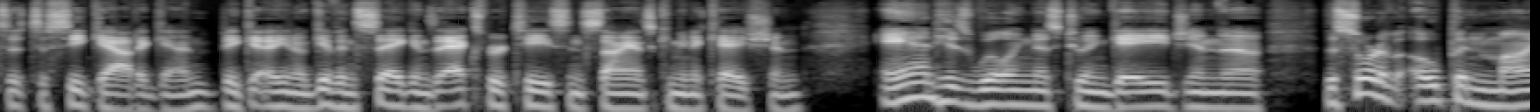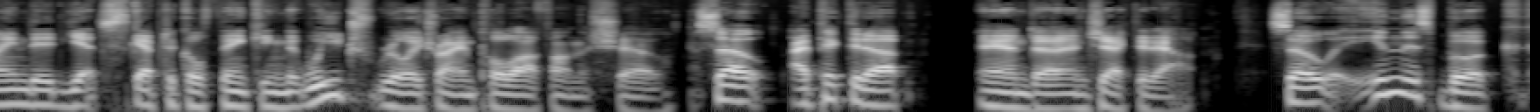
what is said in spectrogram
to, to seek out again, because, you know, given Sagan's expertise in science communication and his willingness to engage in uh, the sort of open minded yet skeptical thinking that we tr- really try and pull off on the show. So I picked it up and uh, and checked it out. So, in this book,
